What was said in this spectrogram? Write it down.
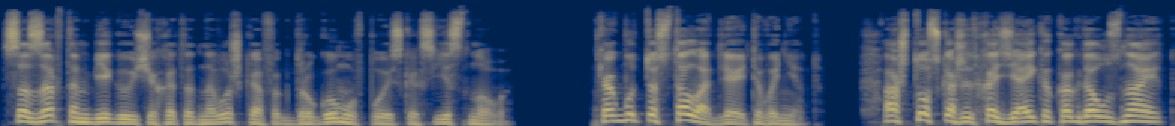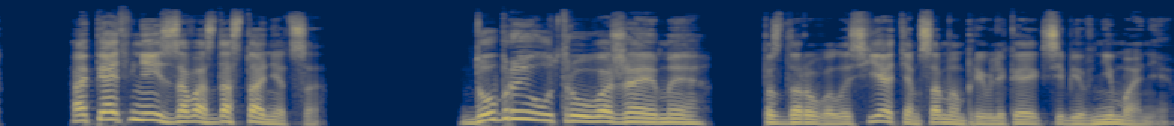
с азартом бегающих от одного шкафа к другому в поисках съестного. «Как будто стола для этого нет. А что скажет хозяйка, когда узнает? Опять мне из-за вас достанется!» «Доброе утро, уважаемые!» — поздоровалась я, тем самым привлекая к себе внимание.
